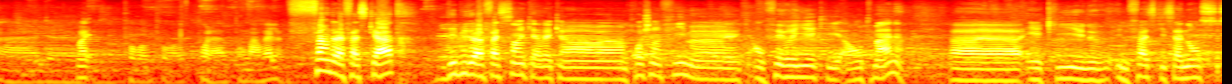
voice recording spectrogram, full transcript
euh, pour, Marvel. Fin de la phase 4, début de la phase 5 avec un, prochain film en février qui est Ant-Man. Et qui une, une phase qui s'annonce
